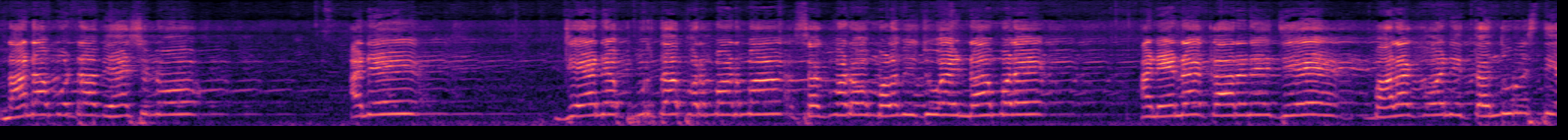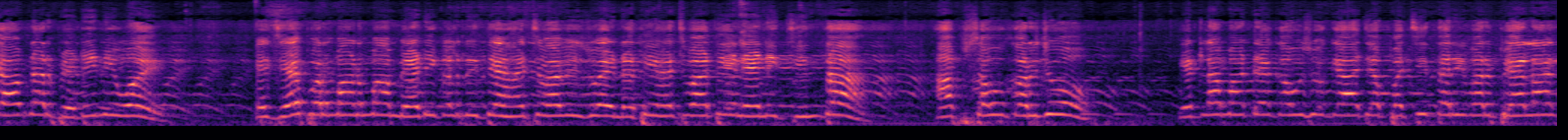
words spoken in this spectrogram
નાના મોટા વ્યસનો અને જે એને પૂરતા પ્રમાણમાં સગવડો મળવી જોઈએ ન મળે અને એના કારણે જે બાળકોની તંદુરસ્તી આવનાર પેઢીની હોય, એ જે પ્રમાણમાં મેડિકલ રીતે હચવાવી જોઈએ, નથી હચવાતી ને એની ચિંતા આપ સૌ કરજો. એટલા માટે કહું છું કે આજે પચીતરી વર્ષ પહેલા,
